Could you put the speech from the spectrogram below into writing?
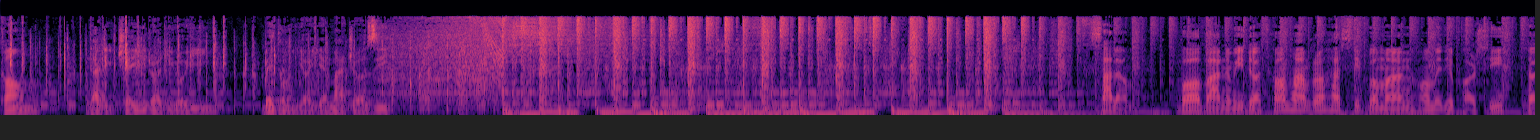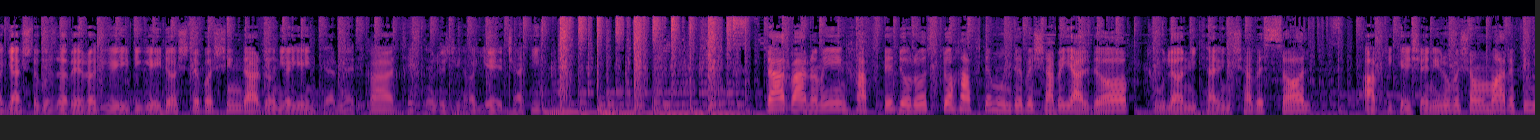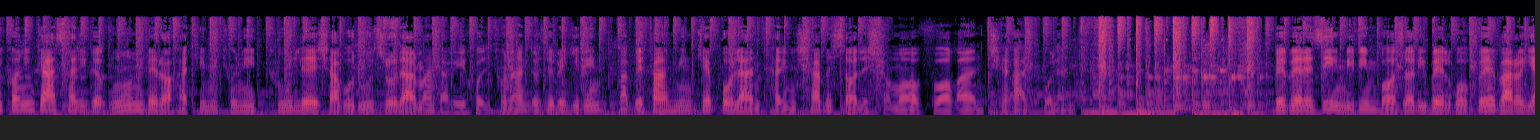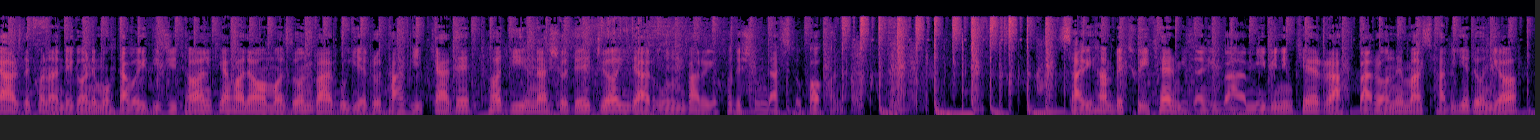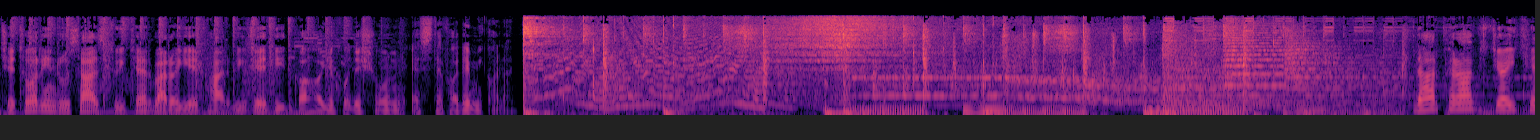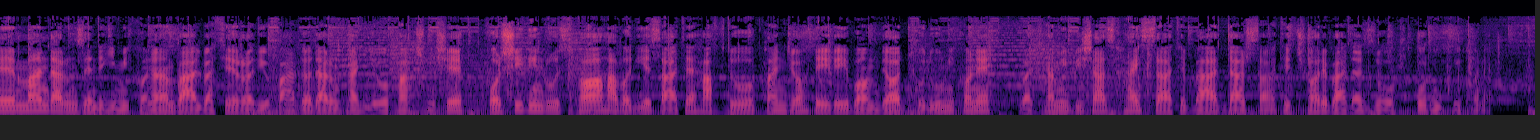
کام دریچه رادیویی به دنیای مجازی. سلام. با برنامه دات کام همراه هستید با من حامد پارسی. تا گشت گذار رادیویی دیگه ای داشته باشیم در دنیای اینترنت و تکنولوژی های جدید. در برنامه این هفته درست دو هفته مونده به شب یلدا طولانی ترین شب سال اپلیکیشنی رو به شما معرفی می‌کنیم که از طریق اون به راحتی می‌تونید طول شب و روز رو در منطقه خودتون اندازه بگیرین و بفهمین که بلندترین شب سال شما واقعا چقدر بلنده به برزیل میریم بازاری بالقوه برای عرضه کنندگان محتوای دیجیتال که حالا آمازون و گوگل رو ترغیب کرده تا دیر نشده جایی در اون برای خودشون دست و پا کنند. سریع هم به توییتر می‌زنیم و می‌بینیم که رهبران مذهبی دنیا چطور این روزها از توییتر برای ترویج دیدگاه های خودشون استفاده می‌کنند. در پراگ جایی که من در اون زندگی می کنم و البته رادیو فردا در اون تهیه و پخش میشه خورشید این روزها حوالی ساعت 7 و 50 دقیقه بامداد طلوع می‌کنه و کمی بیش از 8 ساعت بعد در ساعت 4 بعد از ظهر غروب می‌کنه.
